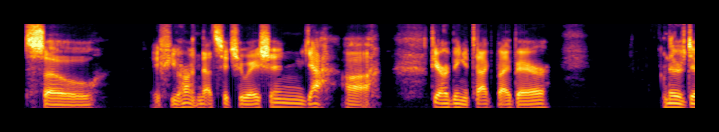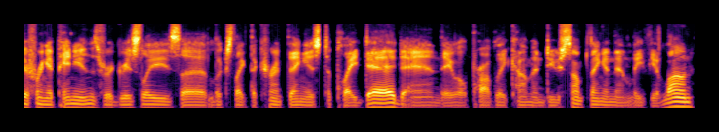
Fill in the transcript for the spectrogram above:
so if you are in that situation, yeah, uh, if you are being attacked by a bear, there's differing opinions for grizzlies. Uh, looks like the current thing is to play dead, and they will probably come and do something and then leave you alone.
